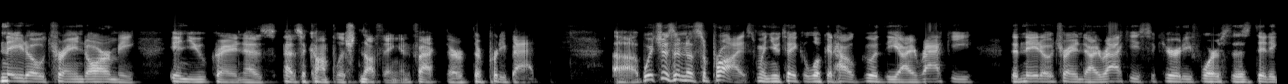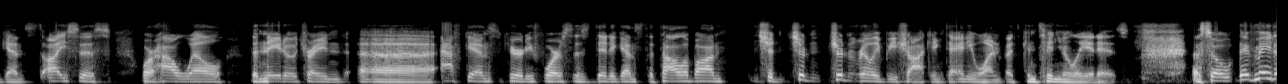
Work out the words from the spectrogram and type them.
NATO trained army in Ukraine has has accomplished nothing. In fact, they're they're pretty bad, uh, which isn't a surprise when you take a look at how good the Iraqi the NATO trained Iraqi security forces did against ISIS, or how well the NATO trained uh, Afghan security forces did against the Taliban. Should, shouldn't shouldn't really be shocking to anyone, but continually it is. So they've made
